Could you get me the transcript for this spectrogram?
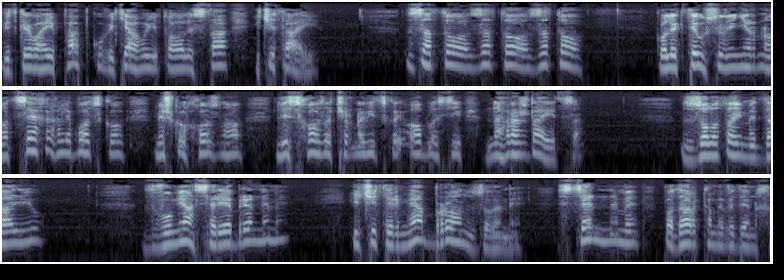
Відкриває папку, витягує того листа і читає. Зато, зато, зато. колектив сувенірного цеха Глибоцького міжколхозного лісхоза Черновіцької області награждається з золотою медаллю, двома серебряними і чотирма бронзовими з цінними подарками ВДНХ.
